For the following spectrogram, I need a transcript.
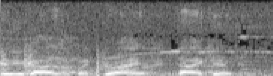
you. You guys have been great. Thank you.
